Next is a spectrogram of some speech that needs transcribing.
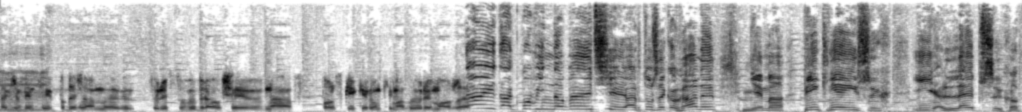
także więcej podejrzewam y, turystów wybrało się na polskie kierunki Mazury, morze. No i tak powinno być, Arturze kochany. Nie ma piękniejszych i lepszych od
